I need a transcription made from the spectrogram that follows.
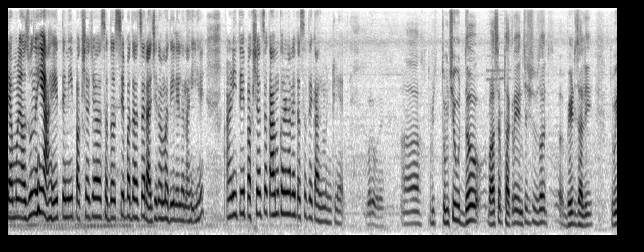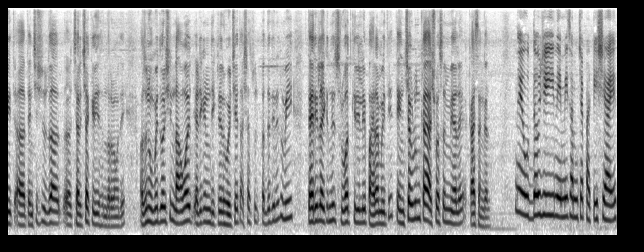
त्यामुळे अजूनही आहेत त्यांनी पक्षाच्या सदस्यपदाचा राजीनामा दिलेला नाही आहे आणि ते पक्षाचं काम करणार आहेत असं ते काल म्हटले आहेत. बरोबर आहे. तुम तुमची उद्धव बाळासाहेब ठाकरे यांच्याशी सुद्धा भेट झाली. तुम्ही त्यांच्याशी सुद्धा चर्चा केली संदर्भामध्ये. अजून उमेदवाराची नावं या ठिकाणी डिक्लेअर व्हायची आहेत. अशा पद्धतीने तुम्ही तयारीला एकंदरीत सुरुवात केलेली पाहायला मिळते. त्यांच्याकडून काय आश्वासन मिळालं आहे काय सांगाल? नाही उद्धवजी नेहमीच आमच्या पाठीशी आहेत.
